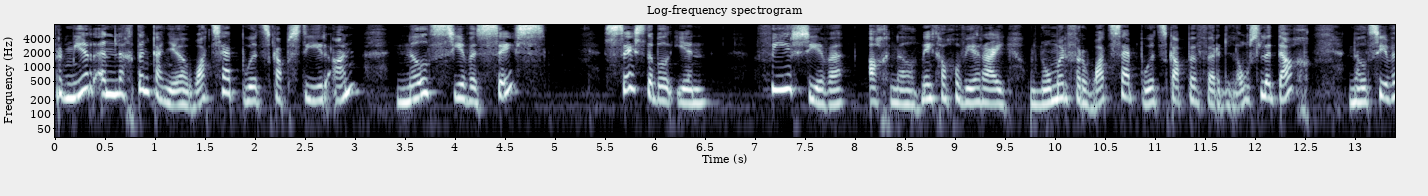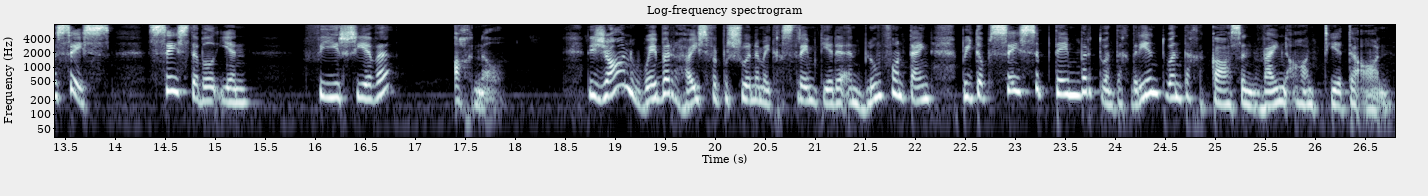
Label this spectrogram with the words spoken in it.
Vir meer inligting kan jy 'n WhatsApp boodskap stuur aan 076 611 4780. Net gou weer hy nommer vir WhatsApp boodskappe vir Loslede dag 076 611 4780. Die Jean Webber Huis vir persone met gestremthede in Bloemfontein bied op 6 September 2023 'n kaas en wyn aandete aan.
